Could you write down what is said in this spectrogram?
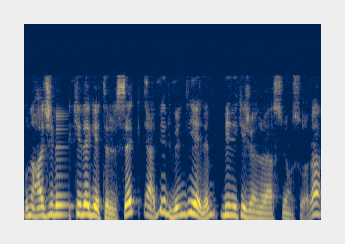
bunu Hacı Bekir'e getirirsek yani bir gün diyelim bir iki jenerasyon sonra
